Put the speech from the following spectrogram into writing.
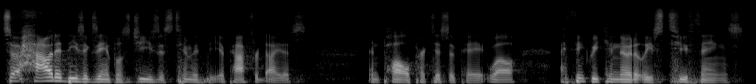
So, how did these examples, Jesus, Timothy, Epaphroditus, and Paul, participate? Well, I think we can note at least two things.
